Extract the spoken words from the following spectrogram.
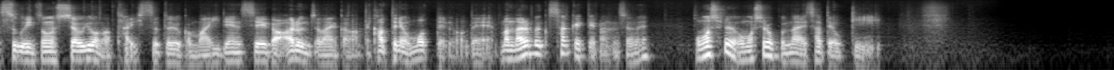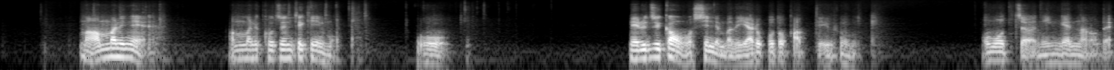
すぐ依存しちゃうような体質というか、まあ、遺伝性があるんじゃないかなって勝手に思ってるので、まあ、なるべく避けてるんですよね。面白い、面白くない、さておき。まあ、あんまりね、あんまり個人的にも、こう、寝る時間を惜しんでまでやることかっていうふうに思っちゃう人間なので。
